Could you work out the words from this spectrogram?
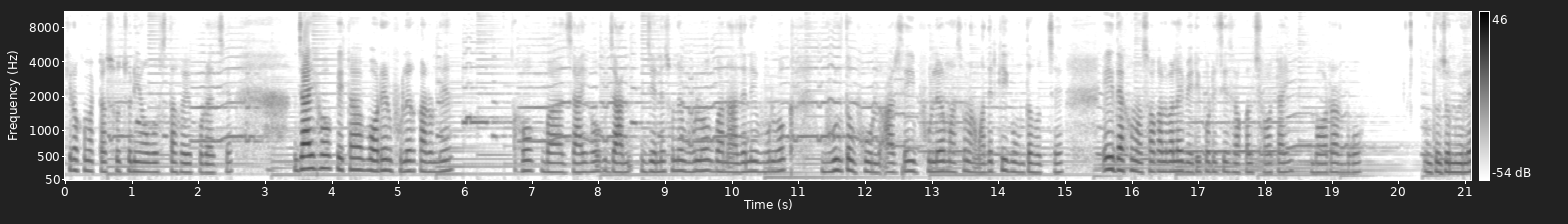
কীরকম একটা শোচনীয় অবস্থা হয়ে পড়েছে। যাই হোক, এটা বরের ভুলের কারণে হোক বা যাই হোক, জান, জেনে শুনে ভুল হোক বা না জেনে ভুল হোক ভুল তো ভুল, আর সেই ভুলের মাসুল আমাদেরকেই গুনতে হচ্ছে। এই দেখো না সকালবেলায় বেরিয়ে পড়েছি সকাল ছটায়, বর আর বউ দুজন মিলে।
